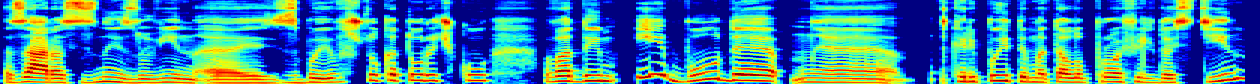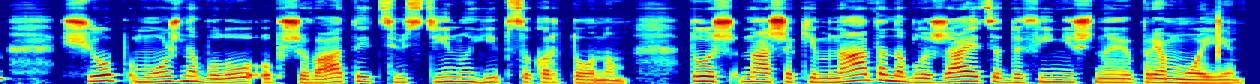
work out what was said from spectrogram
зараз знизу він е, збив штукатурочку Вадим і буде е, кріпити металопрофіль до стін, щоб можна було обшивати цю стіну гіпсокартоном. Тож, наша кімната наближається до фінішної прямої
